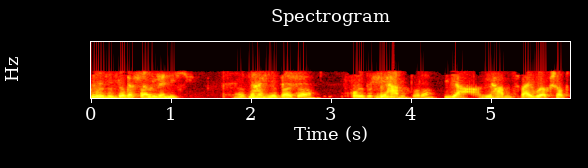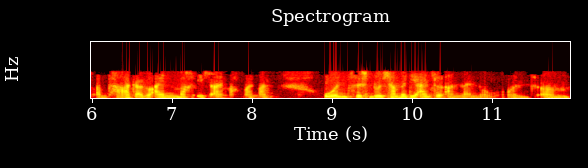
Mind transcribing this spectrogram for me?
So hm, ist es ja das wahrscheinlich wir nicht. Ne? Sondern Nein. ihr seid da voll beschäftigt, haben, oder? Ja, wir haben zwei Workshops am Tag. Also einen mache ich, einen macht mein Mann. Und zwischendurch haben wir die Einzelanwendung. Und ähm,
